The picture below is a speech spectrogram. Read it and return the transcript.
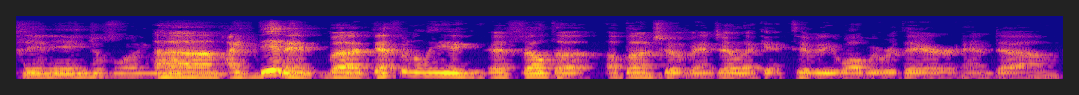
See any angels while you were there? Um, I didn't, but definitely uh, felt a, a bunch of angelic activity while we were there, and um,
